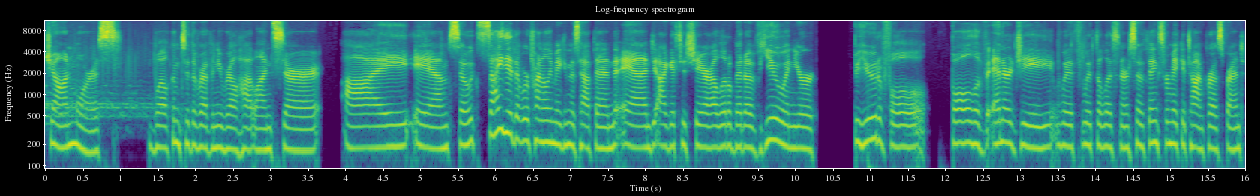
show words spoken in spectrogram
John Morris, welcome to the Revenue Reel Hotline, sir. I am so excited that we're finally making this happen. And I get to share a little bit of you and your beautiful ball of energy with with the listeners. So thanks for making time for us, friend.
